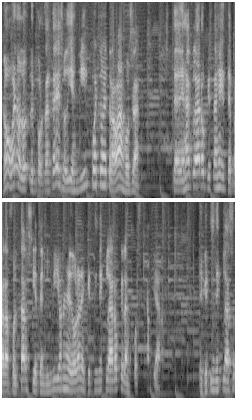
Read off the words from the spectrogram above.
No, bueno, lo, lo importante es eso, 10 mil puestos de trabajo, o sea, te deja claro que esta gente para soltar 7 mil millones de dólares que tiene claro que las cosas cambiaron. Es que tiene, claro,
